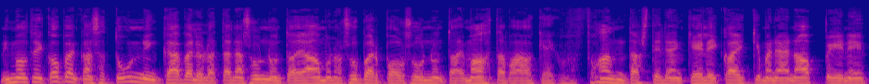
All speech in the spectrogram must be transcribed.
niin me oltiin Kopen kanssa tunnin kävelyllä tänä sunnuntai-aamuna, Super Bowl sunnuntai, mahtavaa, oikein fantastinen keli, kaikki menee nappiin, niin,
